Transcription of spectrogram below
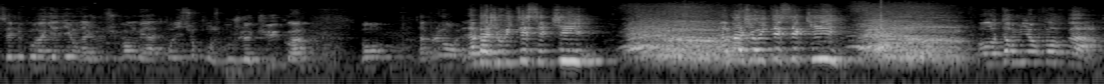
c'est nous qu'on va gagner. On a joué souvent, mais à condition qu'on se bouge le cul, quoi. Bon, simplement, la majorité, c'est qui? La majorité, c'est qui? Bon, tant mis en fanfare.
